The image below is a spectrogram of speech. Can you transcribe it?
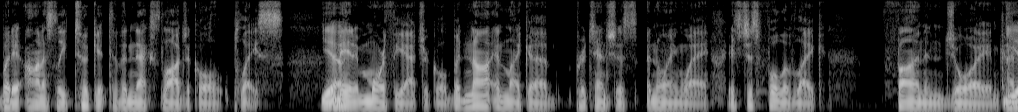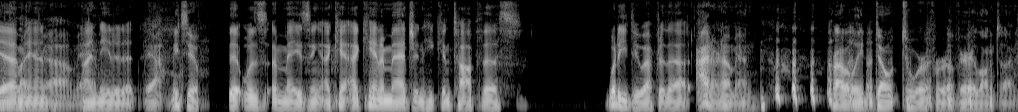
but it honestly took it to the next logical place. Yeah. It made it more theatrical, but not in like a pretentious, annoying way. It's just full of like fun and joy and kind yeah, of like, man. oh, man. I needed it. Yeah, me too. It was amazing. I can't. I can't imagine he can top this. What do you do after that? I don't know, man. Probably don't tour for a very long time.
